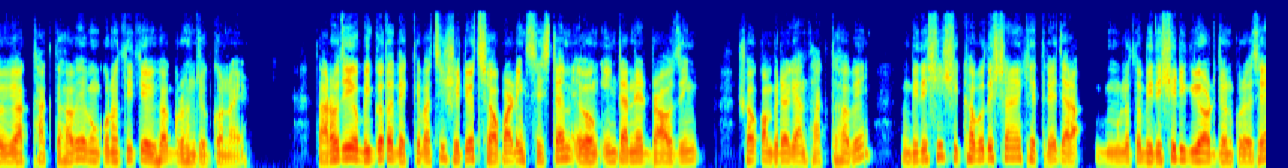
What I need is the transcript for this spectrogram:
বিভাগ থাকতে হবে এবং কোনো তৃতীয় বিভাগ গ্রহণযোগ্য নয়। তারও যে অভিজ্ঞতা দেখতে পাচ্ছি, সেটি হচ্ছে অপারেটিং সিস্টেম এবং ইন্টারনেট ব্রাউজিং সহ কম্পিউটার জ্ঞান থাকতে হবে। বিদেশি শিক্ষা প্রতিষ্ঠানের ক্ষেত্রে যারা মূলত বিদেশি ডিগ্রি অর্জন করেছে,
